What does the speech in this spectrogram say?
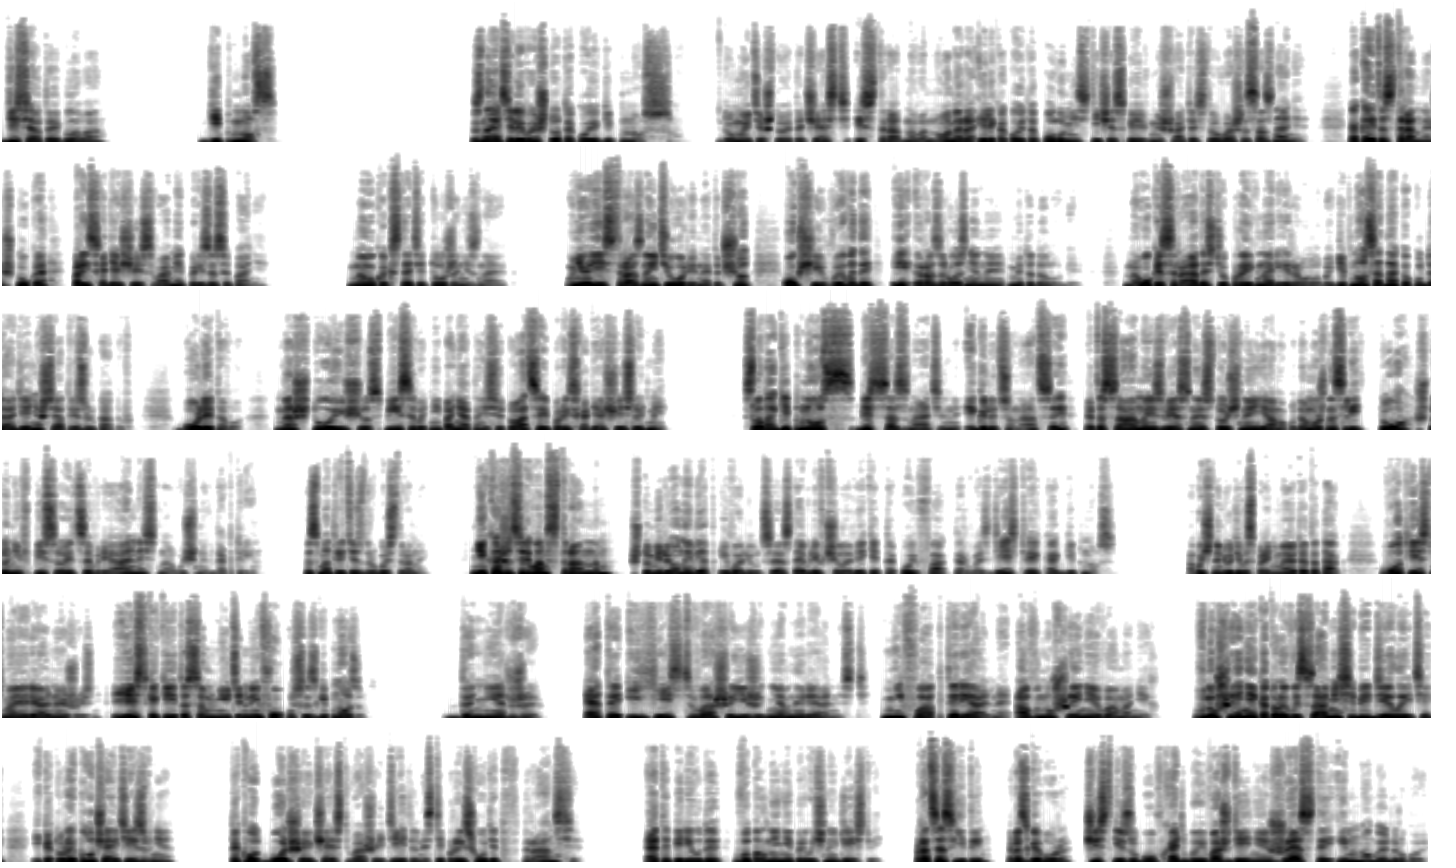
Десятая глава. Гипноз. Знаете ли вы, что такое гипноз? Думаете, что это часть эстрадного номера или какое-то полумистическое вмешательство в ваше сознание? Какая-то странная штука, происходящая с вами при засыпании? Наука, кстати, тоже не знает. У нее есть разные теории на этот счет, общие выводы и разрозненные методологии. Наука с радостью проигнорировала бы гипноз, однако куда денешься от результатов? Более того, на что еще списывать непонятные ситуации, происходящие с людьми? Слова «гипноз», «бессознательно» и «галлюцинации» — это самая известная сточная яма, куда можно слить то, что не вписывается в реальность научных доктрин. Посмотрите с другой стороны. Не кажется ли вам странным, что миллионы лет эволюции оставили в человеке такой фактор воздействия, как гипноз? Обычно люди воспринимают это так. Вот есть моя реальная жизнь, и есть какие-то сомнительные фокусы с гипнозом. Да нет же. Это и есть ваша ежедневная реальность. Не факты реальные, а внушение вам о них. Внушение, которое вы сами себе делаете и которое получаете извне. Так вот, большая часть вашей деятельности происходит в трансе. Это периоды выполнения привычных действий. Процесс еды, разговора, чистки зубов, ходьбы, вождения, жесты и многое другое.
